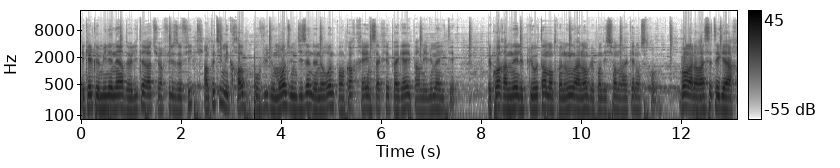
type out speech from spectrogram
et quelques millénaires de littérature philosophique, un petit microbe pourvu de moins d'une dizaine de neurones peut encore créer une sacrée pagaille parmi l'humanité. de quoi ramener les plus hautains d'entre nous à l'humble condition dans laquelle on se trouve. Bon, alors à cet égard,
